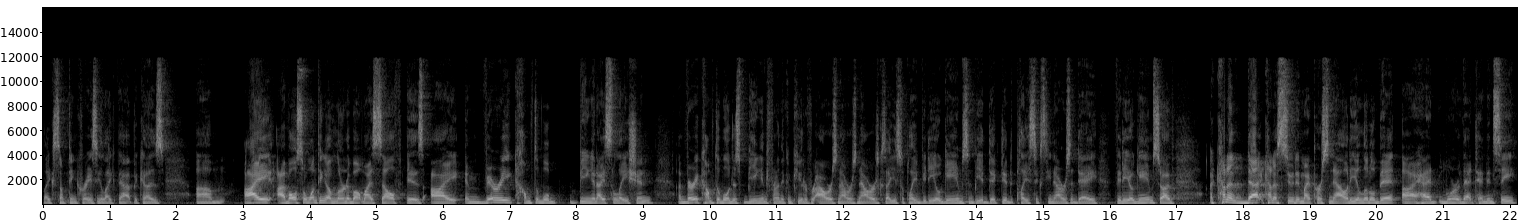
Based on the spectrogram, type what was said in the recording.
like something crazy like that, because um, I I've also one thing I've learned about myself is I am very comfortable being in isolation. I'm very comfortable just being in front of the computer for hours and hours and hours because I used to play video games and be addicted to play 16 hours a day video games. So I've kind of that kind of suited my personality a little bit. I had more of that tendency,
